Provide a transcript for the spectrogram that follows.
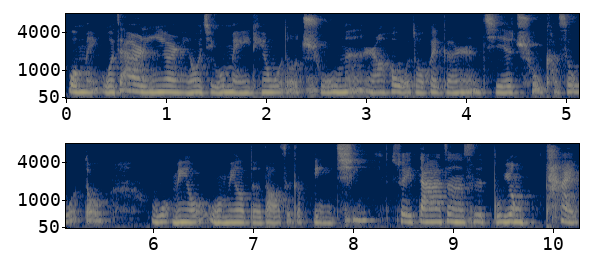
我每我在二零一二年，我几乎每一天我都出门，然后我都会跟人接触，可是我都我没有我没有得到这个病情，所以大家真的是不用太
